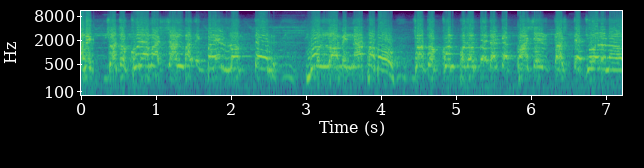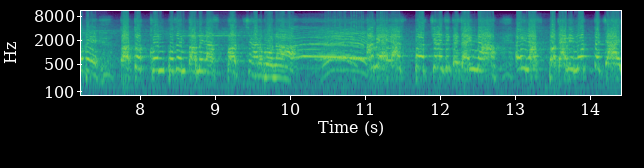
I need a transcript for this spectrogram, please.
আমি যতক্ষণে আমার সাংবাদিক ভাইয়ের রক্তের মূল্য আমি না পাবো আমি রাজপথ ছাড়বো না। আমি এই রাজপথ ছেড়ে দিতে চাই না। এই রাজপথে আমি মরতে চাই।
